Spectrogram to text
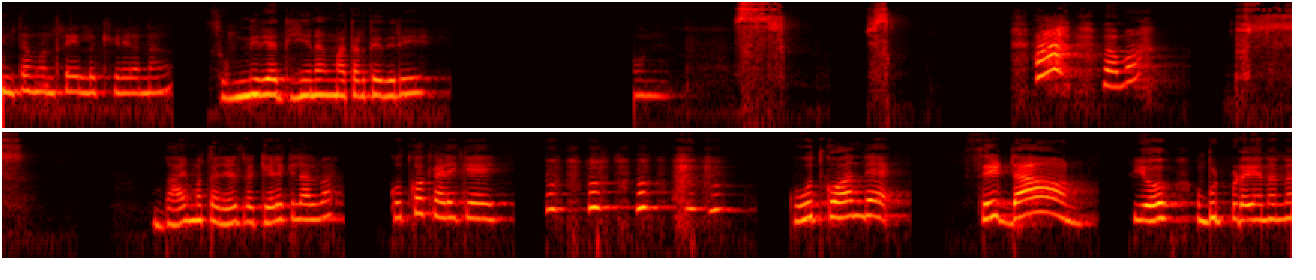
ಇಂಥ ಮಂತ್ರ ಎಲ್ಲ ಕೇಳೋಣ ಸುಮ್ಮನಿರಿ ಅದು ಏನಾಗ ಮಾತಾಡ್ತಿದ್ದೀರಿ. ಬಾಯ್ ಮತ್ತೆ ಹೇಳಿದ್ರೆ ಕೇಳಕ್ಕಿಲ್ಲ ಅಲ್ವಾ? ಕೂತ್ಕೋ ಕೇಳಿಕೆ ಕೂತ್ಕೋ ಅಂದೆ. ಸಿಟ್ ಡೌನ್ ಅಯ್ಯೋ, ಬಿಟ್ಬಿಡ ಏನನ್ನ?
